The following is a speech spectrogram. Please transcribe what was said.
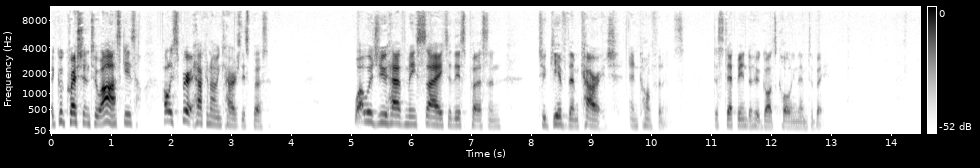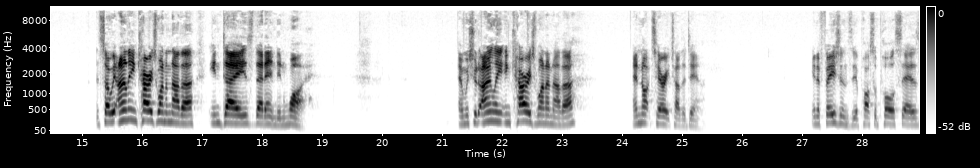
a good question to ask is Holy Spirit, how can I encourage this person? What would you have me say to this person to give them courage and confidence to step into who God's calling them to be? And so we only encourage one another in days that end in Y. And we should only encourage one another and not tear each other down. In Ephesians, the apostle Paul says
